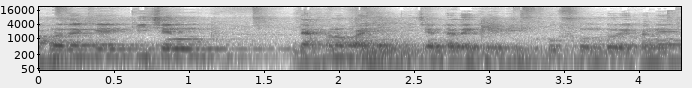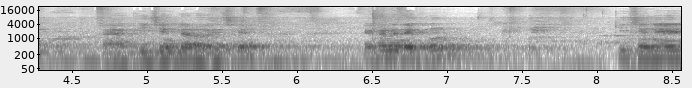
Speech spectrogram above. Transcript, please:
আপনাদেরকে কিচেন দেখানো হয়নি কিচেনটা দেখিয়ে দিই। খুব সুন্দর এখানে কিচেনটা রয়েছে। এখানে দেখুন কিচেনের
